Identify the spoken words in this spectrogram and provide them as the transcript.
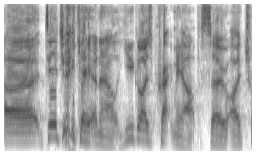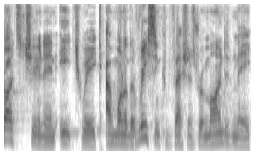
Uh, dear JK and Al, you guys crack me up. So I try to tune in each week, and one of the recent confessions reminded me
